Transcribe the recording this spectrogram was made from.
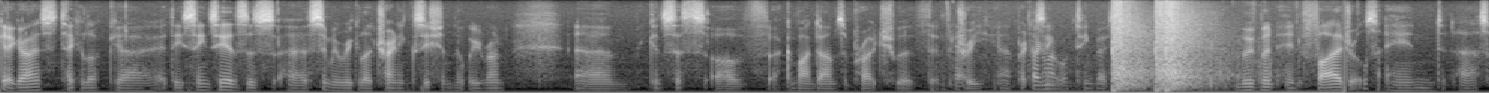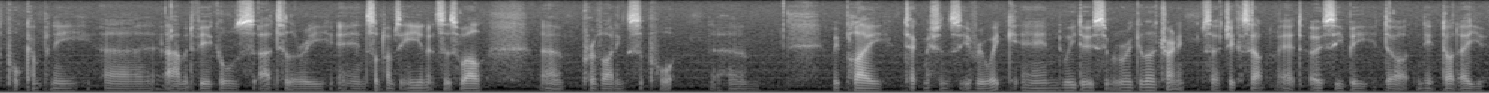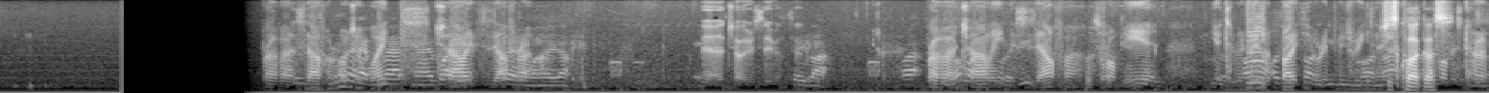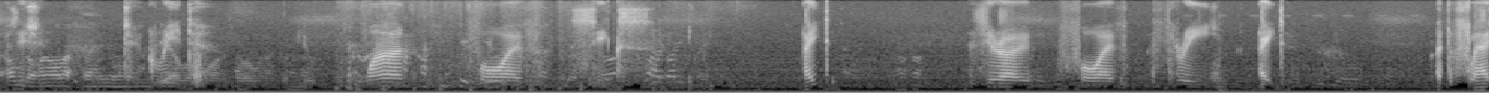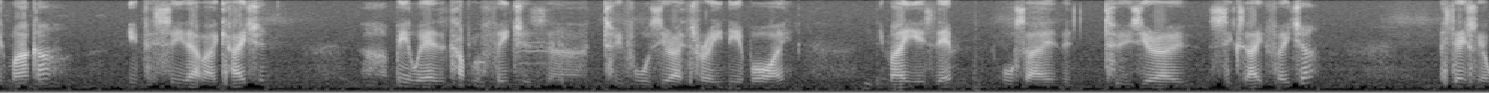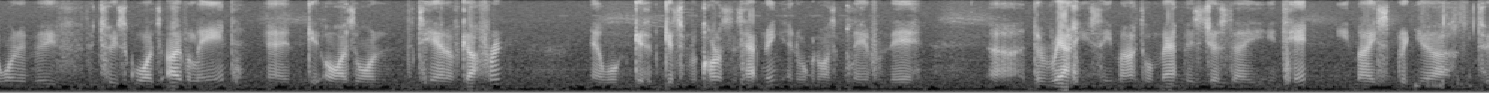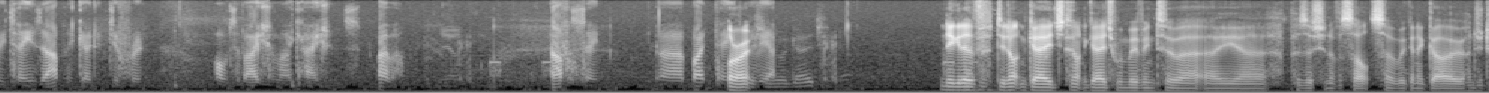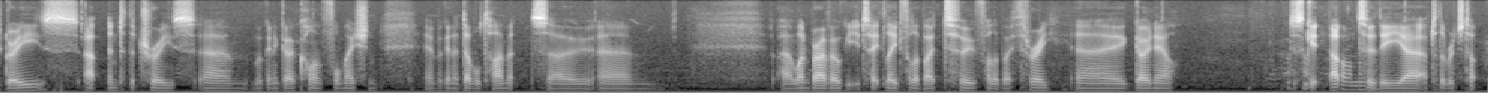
G'day guys, take a look uh, at these scenes here. This is a semi-regular training session that we run. Um, it consists of a combined arms approach with infantry uh, practicing team-based movement and fire drills and uh, support company, uh, armoured vehicles, artillery and sometimes E units as well, uh, providing support. Um, we play tech missions every week and we do semi-regular training, so check us out at ocb.net.au. Bravo, this is Alpha, Roger, wait. Charlie, this is Alpha. Yeah, Charlie receiving. Bravo, Charlie, this is Alpha. From here, you're to maneuver both your infantry teams Just quiet, guys. from its current position to grid one, five, six, eight, zero, five, three, eight. At the flag marker, of that location, uh, be aware there's a couple of features, uh, 2403 nearby. You may use them. Also the 2068 feature. Essentially I want to move the two squads overland and get eyes on the town of Guffrin and we'll get, get some reconnaissance happening and organise a plan from there. Uh, the route you see marked on map is just a intent. You may split your two teams up and go to different observation locations. Over. Alpha scene. Uh, both teams Alright. move out. Negative, do not engage, do not engage. We're moving to a, a uh, position of assault, so we're going to go 100 degrees up into the trees. Um, we're going to go column formation and we're going to double time it. So, um, uh, one Bravo will get you take lead, followed by two, followed by three. Uh, go now. Just get up to the uh, up to the ridge top.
